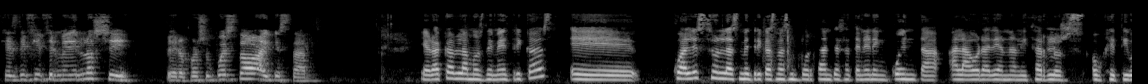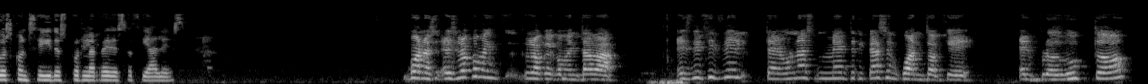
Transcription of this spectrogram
¿Que es difícil medirlo? Sí, pero por supuesto hay que estar. Y ahora que hablamos de métricas, eh, ¿cuáles son las métricas más importantes a tener en cuenta a la hora de analizar los objetivos conseguidos por las redes sociales? Bueno, es lo, lo que comentaba. Es difícil tener unas métricas en cuanto a que el producto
